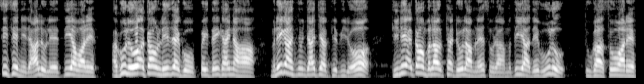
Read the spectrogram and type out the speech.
စစ်စစ်နေတာလို့လည်းသိရပါတယ်။အခုလိုအကောင့်40ကိုပိတ်သိမ်းခိုင်းတာဟာမနေ့ကညွှန်ကြားချက်ဖြစ်ပြီးတော့ဒီနေ့အကောင့်ဘယ်လောက်ထပ်တိုးလာမလဲဆိုတာမသိရသေးဘူးလို့သူကဆိုပါတယ်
